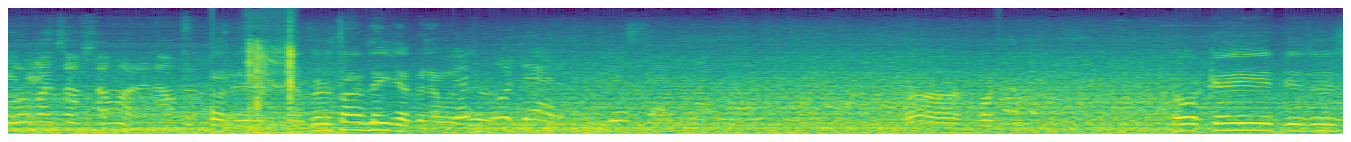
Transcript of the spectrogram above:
four months of summer and after. Rajasthan ले there. Yes, sir. Uh, what? Uh, okay, this is.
